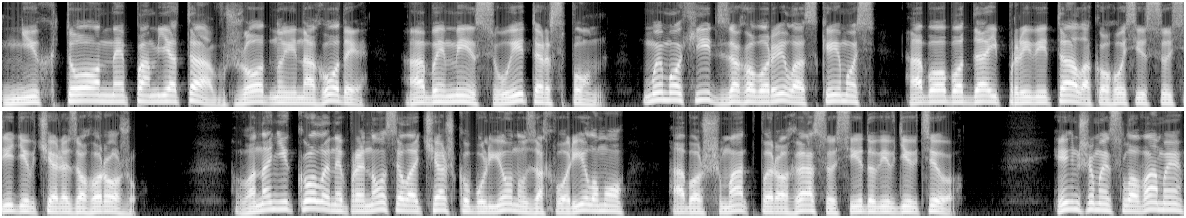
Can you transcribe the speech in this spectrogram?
Ніхто не пам'ятав жодної нагоди, аби міс Уітерспун мимохідь заговорила з кимось або бодай привітала когось із сусідів через огорожу. Вона ніколи не приносила чашку бульйону захворілому або шмат пирога сусідові вдівцю. Іншими словами,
